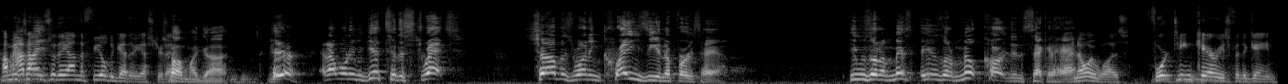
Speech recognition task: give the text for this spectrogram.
How many I times may- were they on the field together yesterday? Oh my God. Here, and I won't even get to the stretch. Chubb is running crazy in the first half. He was on a miss, he was on a milk carton in the second half. I know he was. 14 carries for the game.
